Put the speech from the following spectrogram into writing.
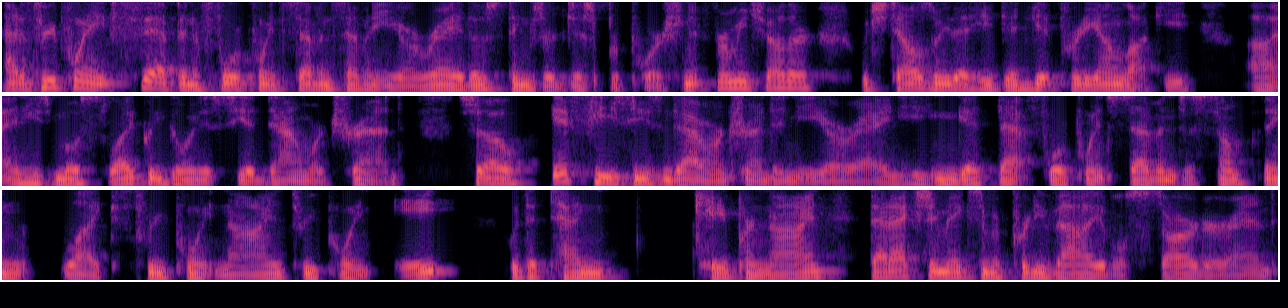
at a 3.8 FIP and a 4.77 ERA, those things are disproportionate from each other, which tells me that he did get pretty unlucky uh, and he's most likely going to see a downward trend. So if he sees a downward trend in ERA and he can get that 4.7 to something like 3.9, 3.8, with a 10 K per nine, that actually makes him a pretty valuable starter. And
